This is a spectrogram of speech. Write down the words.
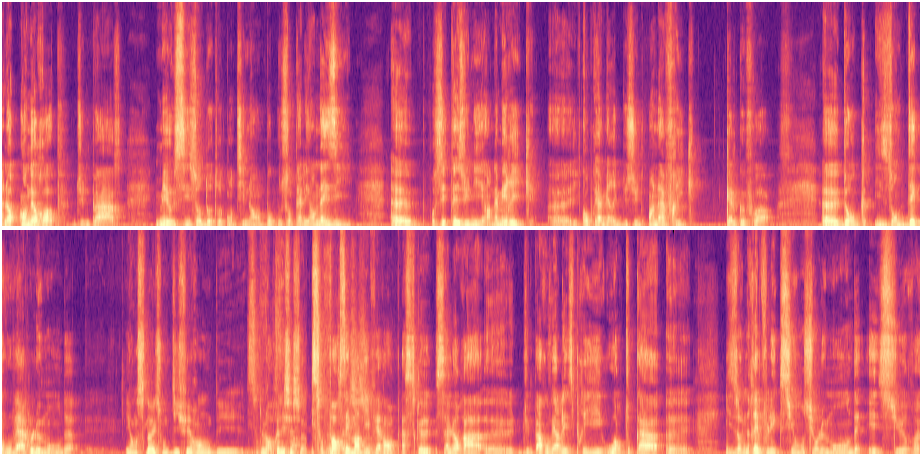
Alors en Europe, d'une part, mais aussi sur d'autres continents. Beaucoup sont allés en Asie, euh, aux États-Unis, en Amérique, euh, y compris Amérique du Sud, en Afrique, quelquefois. Euh, donc, ils ont découvert le monde. Et en cela, ils sont différents des, de leurs prédécesseurs. Ils sont forcément différents parce que ça leur a, d'une part, ouvert l'esprit, ou en tout cas, ils ont une réflexion sur le monde et sur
